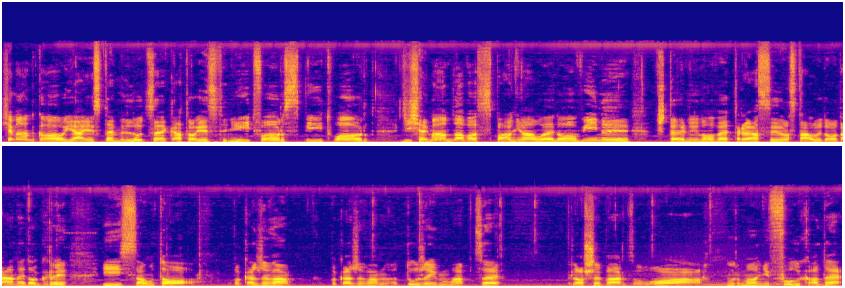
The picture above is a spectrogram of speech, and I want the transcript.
Siemanko, ja jestem Lucek, a to jest Need for Speed World. Dzisiaj mam dla was wspaniałe nowiny. Cztery nowe trasy zostały dodane do gry i są to... Pokażę wam, pokażę wam na dużej mapce. Proszę bardzo, wow, normalnie Full HD.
